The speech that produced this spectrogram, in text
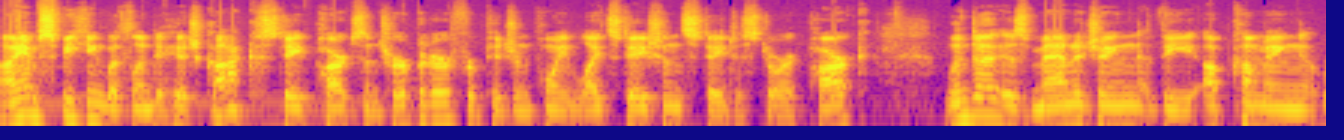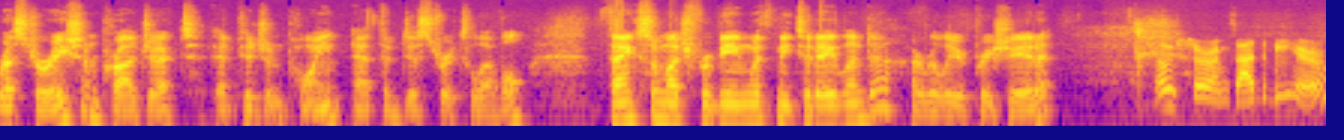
I am speaking with Linda Hitchcock, State Parks Interpreter for Pigeon Point Light Station State Historic Park. Linda is managing the upcoming restoration project at Pigeon Point at the district level. Thanks so much for being with me today, Linda. I really appreciate it. Oh, sure. I'm glad to be here.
